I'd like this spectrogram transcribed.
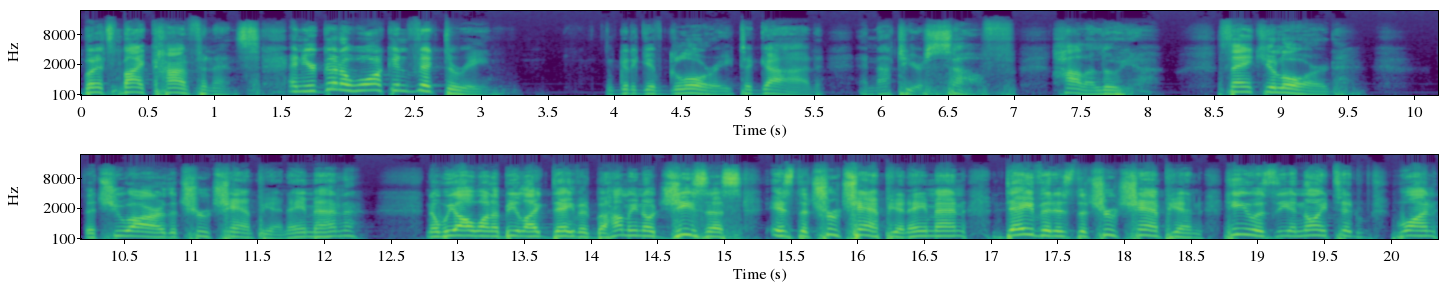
but it's my confidence. And you're going to walk in victory. You're going to give glory to God and not to yourself. Hallelujah. Thank you, Lord, that you are the true champion. Amen. Now, we all want to be like David, but how many know Jesus is the true champion? Amen. David is the true champion. He was the anointed one,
